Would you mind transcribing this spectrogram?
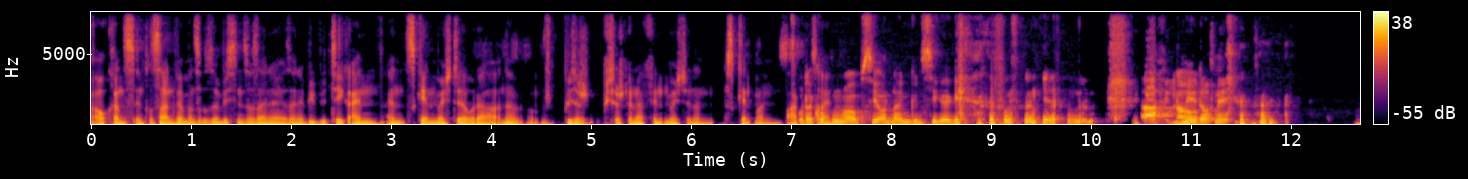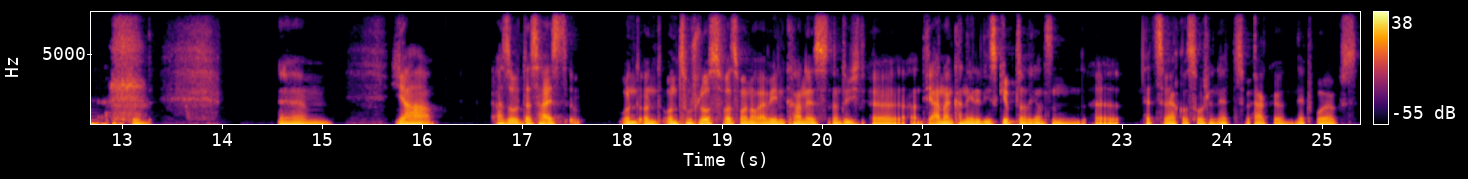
auch ganz interessant, wenn man so, so ein bisschen so seine, seine Bibliothek ein, einscannen möchte oder ne, Bücher, Bücher schneller finden möchte, dann scannt man Barcodes Oder gucken, ein. ob sie online günstiger funktioniert. Ach, genau. nee, doch nicht. ähm, ja, also das heißt, und, und, und zum Schluss, was man noch erwähnen kann, ist natürlich äh, die anderen Kanäle, die es gibt, also die ganzen äh, Netzwerke, Social Netzwerke, Networks,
